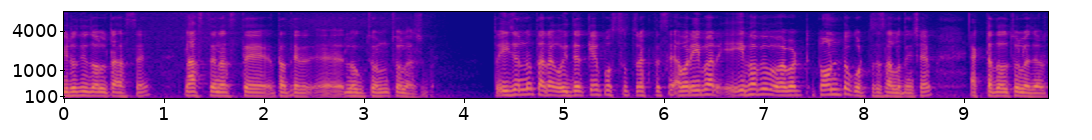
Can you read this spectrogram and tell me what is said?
বিরোধী দলটা আছে, নাচতে নাচতে তাদের লোকজন চলে আসবে। তো এই জন্য তারা ওইদেরকে প্রস্তুত রাখতেছে। আবার এবার এইভাবে আবার টন্ট করতেছে সালাউদ্দিন সাহেব, একটা দল চলে যাওয়ার।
